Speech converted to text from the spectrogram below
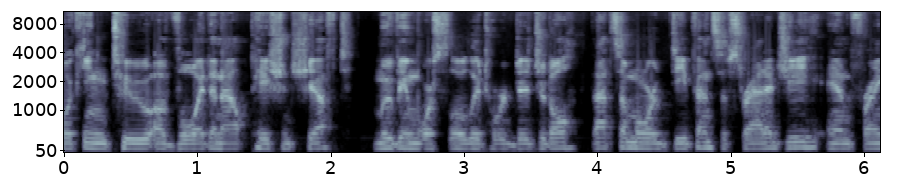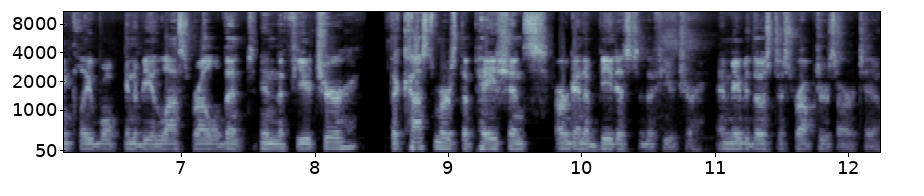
looking to avoid an outpatient shift, moving more slowly toward digital. That's a more defensive strategy and frankly will going to be less relevant in the future. The customers, the patients are going to beat us to the future. And maybe those disruptors are too.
